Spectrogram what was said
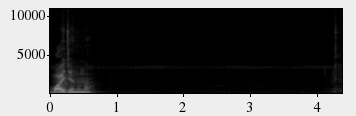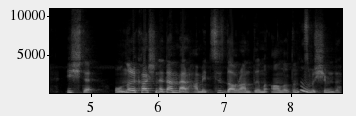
Vay canına. İşte onlara karşı neden merhametsiz davrandığımı anladınız mı şimdi?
